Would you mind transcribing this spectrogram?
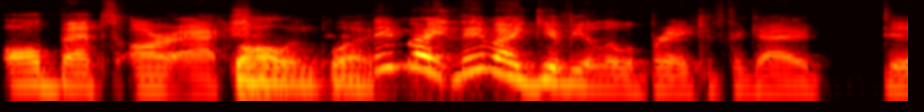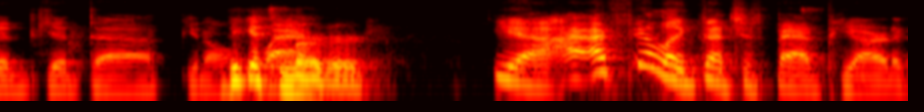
all bets are action. All in play. They might they might give you a little break if the guy did get uh, you know he gets whacked. murdered. Yeah, I, I, feel like that's just bad PR to,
